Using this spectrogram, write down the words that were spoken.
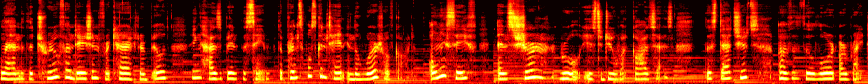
land, the true foundation for character building has been the same. The principles contained in the Word of God only safe and sure rule is to do what God says. The statutes of the Lord are right,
